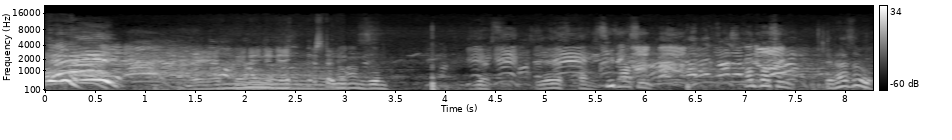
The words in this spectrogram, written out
Nee! Nee, nee, nee, nee. Das ist Wahnsinn. Yes. Yes, komm. Sie passen. Komm, Passing. Den hast du.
